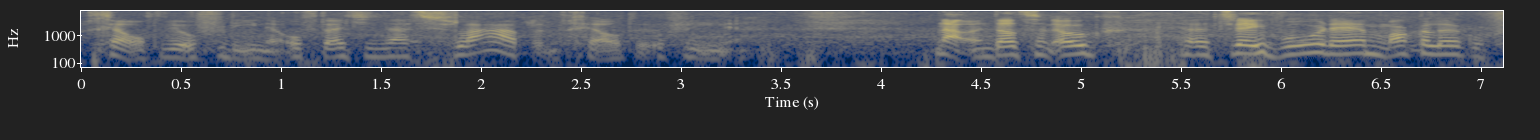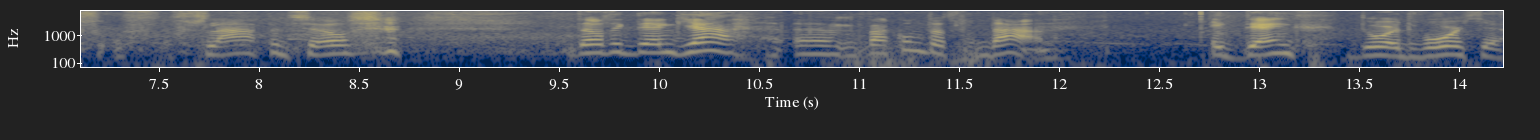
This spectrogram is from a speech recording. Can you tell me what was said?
geld wil verdienen of dat je naar slapend geld wil verdienen. Nou, en dat zijn ook uh, twee woorden, hè, makkelijk of, of, slapend zelfs. Dat ik denk, ja, um, waar komt dat vandaan? Ik denk door het woordje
